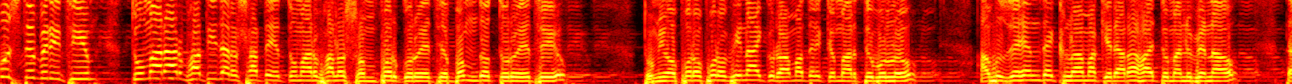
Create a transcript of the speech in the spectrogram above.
বুঝতে পেরেছি তোমার আর ভাতিজার সাথে তোমার ভালো সম্পর্ক রয়েছে, বন্ধুত্ব রয়েছে। তুমি অপর অপর অভিনয় করো, আমাদেরকে মারতে বলো। আবু জেহেল দেখল আমাকে, রারা হয়তো মানবে নাও তা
